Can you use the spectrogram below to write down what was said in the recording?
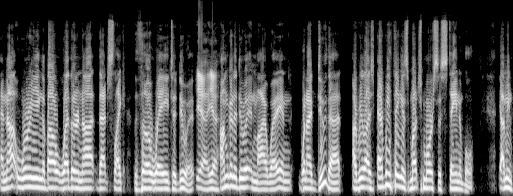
and not worrying about whether or not that's like the way to do it, yeah, yeah. I'm going to do it in my way. And when I do that, I realize everything is much more sustainable. I mean,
